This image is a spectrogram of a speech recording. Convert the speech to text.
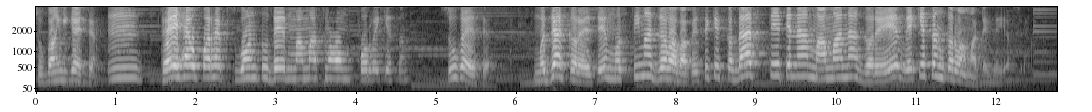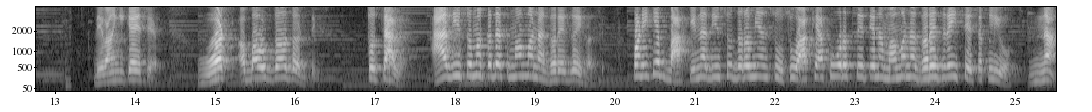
શુભાંગી કહે છે they have perhaps gone to their mama's home for vacation શું કહે છે? મજાક કરે છે, મસ્તીમાં જવાબ આપે છે કે કદાચ તે તેના મામાના ઘરે વેકેશન કરવા માટે ગઈ હશે. દેવાંગી કહે છે what about the other days તો ચાલો, આ દિવસોમાં કદાચ મામાના ઘરે ગઈ હશે. પણ એ કે બાકીના દિવસો દરમિયાન શું? શું આખે આખું વર્ષ તે તેના મામાના ઘરે જ રહી છે ચકલીઓ? ના.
